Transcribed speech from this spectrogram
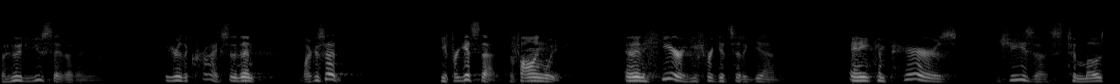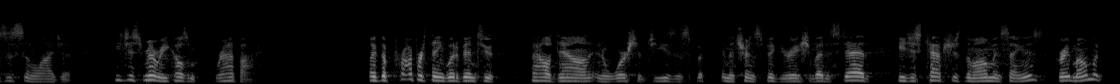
But who do you say that I am? Well, you're the Christ. And then, like I said, he forgets that the following week. And then here he forgets it again. And he compares Jesus to Moses and Elijah. He just, remember, he calls him rabbi. Like the proper thing would have been to bow down and worship Jesus in the transfiguration. But instead, he just captures the moment saying, This is a great moment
